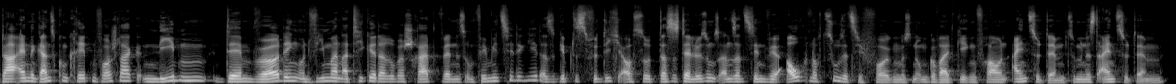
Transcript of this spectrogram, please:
da einen ganz konkreten Vorschlag neben dem Wording und wie man Artikel darüber schreibt, wenn es um Femizide geht? Also gibt es für dich auch so, das ist der Lösungsansatz, den wir auch noch zusätzlich folgen müssen, um Gewalt gegen Frauen einzudämmen, zumindest einzudämmen?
